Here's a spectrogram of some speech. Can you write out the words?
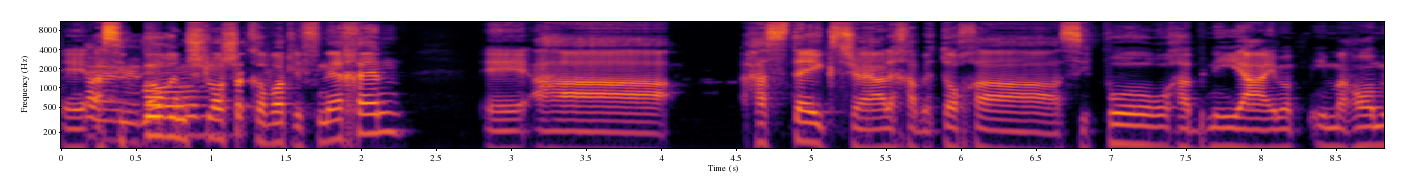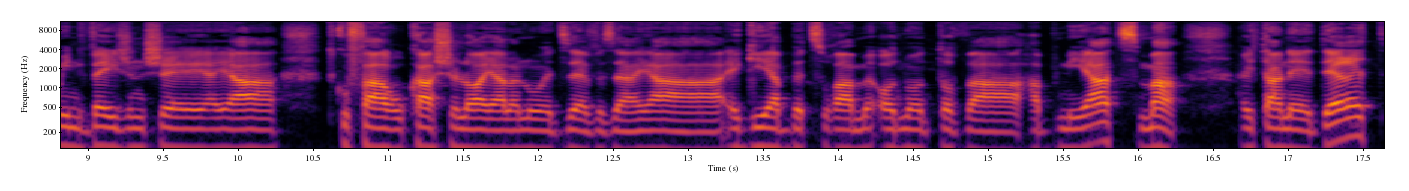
אה, הסיפור עם שלוש הקרבות לפני כן, uh, ה stakes שהיה לך בתוך הסיפור, הבנייה עם, עם ה home invasion שהיה תקופה ארוכה שלא היה לנו את זה וזה היה, הגיע בצורה מאוד מאוד טובה, הבנייה עצמה הייתה נהדרת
